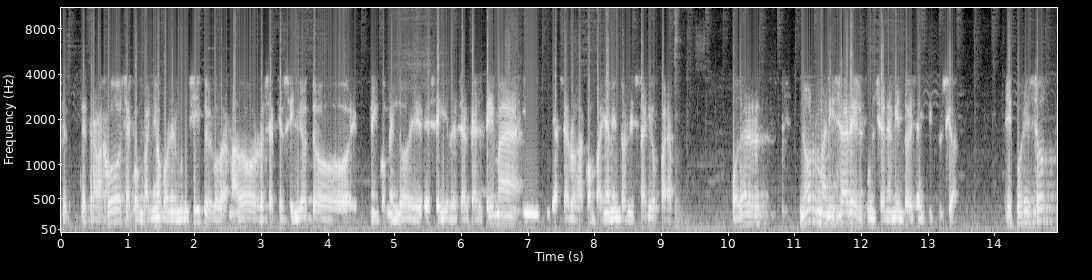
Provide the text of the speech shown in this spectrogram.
se, trabajó, se acompañó con el municipio, el gobernador Sergio Silioto me encomendó de, seguir de cerca el tema y, y hacer los acompañamientos necesarios para poder normalizar el funcionamiento de esa institución. Es por eso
